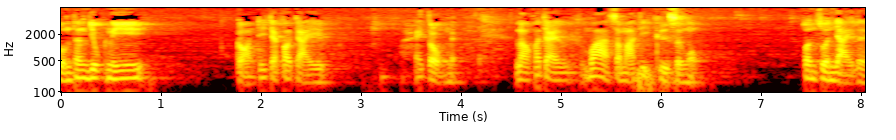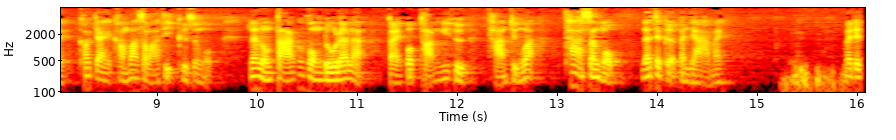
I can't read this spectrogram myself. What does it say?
รวมทั้งยุคนี้ก่อนที่จะเข้าใจให้ตรงเนี่ย เราเข้าใจว่าสมาธิคือสงบ คนส่วนใหญ่เลย เข้าใจคำว่าสมาธิคือสงบ และหลวงตาก็คงดูแล้วล่ะไตรภพถามนี่คือ ถามถึงว่าถ้าสงบแล้วจะเกิดปัญญาไหมไม่ได้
